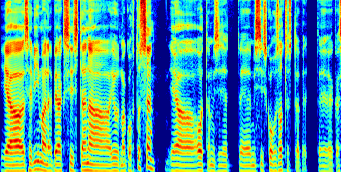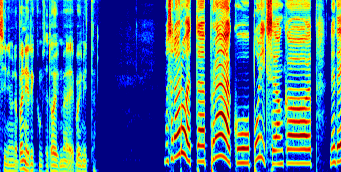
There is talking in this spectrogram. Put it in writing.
Ja see viimane peaks siis täna jõudma kohtusse ja ootame siis, et mis siis kohus otsustab, et kas inimene pani rikkumise toime või mitte. Ma saan aru, et praegu politsei on ka nende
